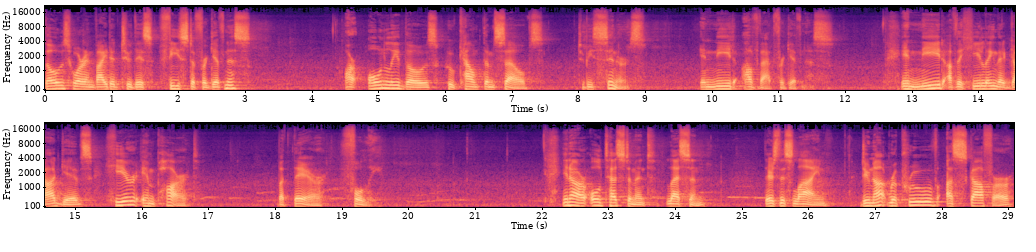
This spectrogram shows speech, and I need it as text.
those who are invited to this feast of forgiveness are only those who count themselves to be sinners in need of that forgiveness, in need of the healing that God gives here in part, but there fully. In our Old Testament lesson, there's this line Do not reprove a scoffer,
